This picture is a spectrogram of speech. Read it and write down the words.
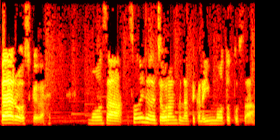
バローしか言わへん。もうさ、その人たちおらんくなってから妹とさ、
